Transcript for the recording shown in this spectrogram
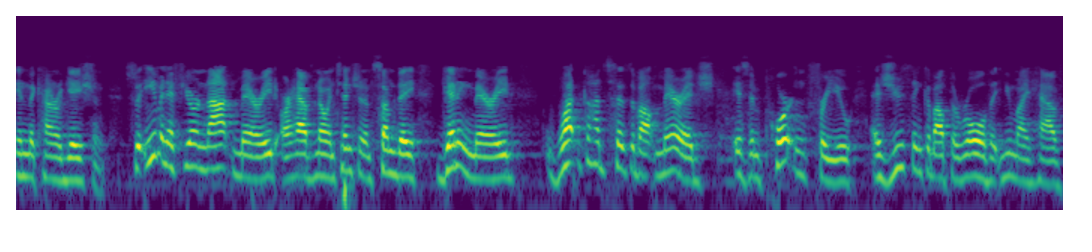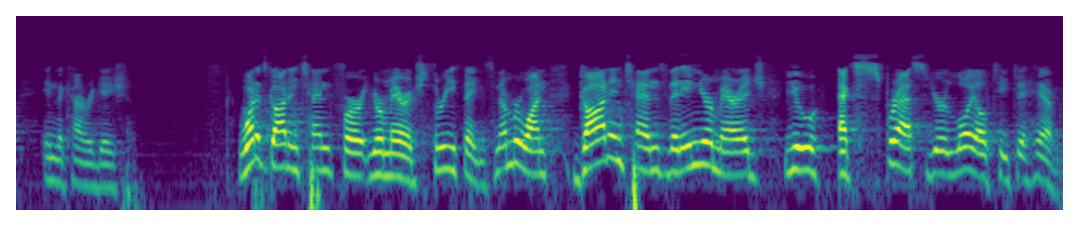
in the congregation. So even if you're not married or have no intention of someday getting married, what God says about marriage is important for you as you think about the role that you might have in the congregation. What does God intend for your marriage? Three things. Number one, God intends that in your marriage you express your loyalty to Him.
